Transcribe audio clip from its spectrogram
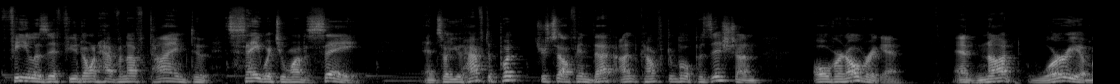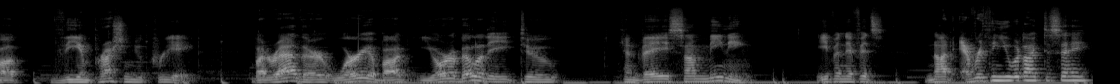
feel as if you don't have enough time to say what you want to say. And so you have to put yourself in that uncomfortable position over and over again and not worry about the impression you create, but rather worry about your ability to convey some meaning, even if it's not everything you would like to say,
